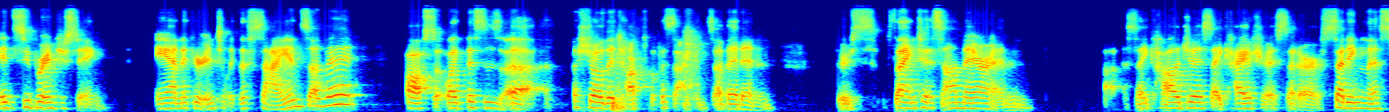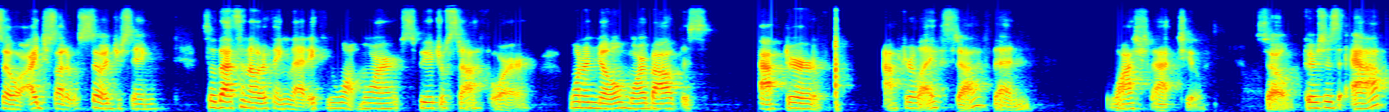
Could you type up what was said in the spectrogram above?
it's super interesting. And if you're into like the science of it, also like this is a, a show that talks about the science of it, and there's scientists on there and uh, psychologists, psychiatrists that are studying this. So I just thought it was so interesting. So that's another thing that if you want more spiritual stuff or want to know more about this after afterlife stuff, then watch that too. So there's this app,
